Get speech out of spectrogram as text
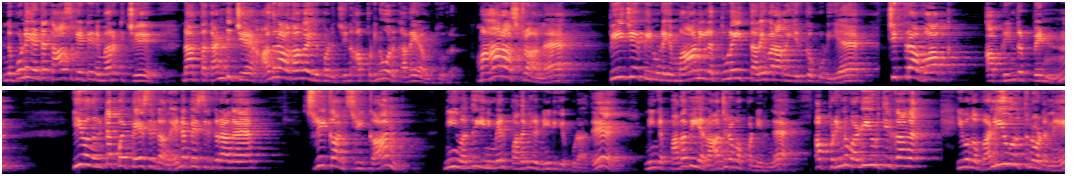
இந்த பொண்ணு என்கிட்ட காசு கேட்டு என்னை மிரட்டுச்சு. நான் அதை கண்டிச்சேன். அதனால தாங்க இது படிச்சுன்னு அப்படின்னு ஒரு கதையை அவுத்துடுறேன் மகாராஷ்டிரால பிஜேபியினுடைய மாநில துணை தலைவராக இருக்கக்கூடிய சித்ரா வாக் அப்படின்ற பெண் இவங்க கிட்ட போய் பேசியிருக்காங்க என்ன பேசியிருக்கிறாங்க ஸ்ரீகாந்த் ஸ்ரீகாந்த் நீ வந்து இனிமேல் பதவியில நீடிக்க கூடாது. நீங்க பதவியை ராஜினாமா பண்ணிருங்க அப்படின்னு வலியுறுத்தியிருக்காங்க. இவங்க வலியுறுத்தின உடனே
